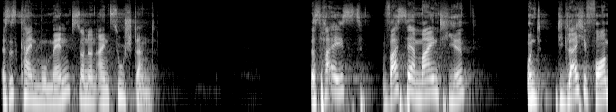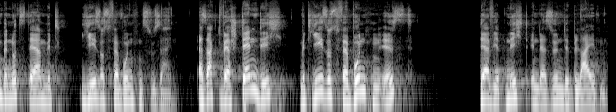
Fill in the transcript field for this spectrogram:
Es ist kein Moment, sondern ein Zustand. Das heißt, was er meint hier, und die gleiche Form benutzt er, mit Jesus verbunden zu sein. Er sagt, wer ständig mit Jesus verbunden ist, der wird nicht in der Sünde bleiben.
